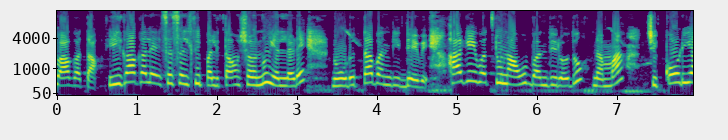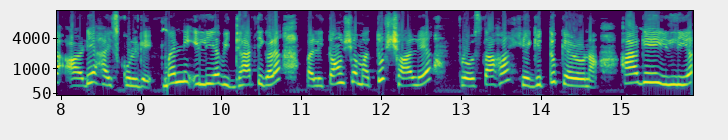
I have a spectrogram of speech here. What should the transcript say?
ಸ್ವಾಗತ. ಈಗಾಗಲೇ ಎಸ್ ಎಸ್ ಎಲ್ ಸಿ ಫಲಿತಾಂಶವನ್ನು ಎಲ್ಲೆಡೆ ನೋಡುತ್ತಾ ಬಂದಿದ್ದೇವೆ. ಹಾಗೆ ಇವತ್ತು ನಾವು ಬಂದಿರೋದು ನಮ್ಮ ಚಿಕ್ಕೋಡಿಯ ಆರ್ ಡಿ ಹೈಸ್ಕೂಲ್ಗೆ. ಬನ್ನಿ ಇಲ್ಲಿಯ ವಿದ್ಯಾರ್ಥಿಗಳ ಫಲಿತಾಂಶ ಮತ್ತು ಶಾಲೆಯ ಪ್ರೋತ್ಸಾಹ ಹೇಗಿತ್ತು ಕೇಳೋಣ. ಹಾಗೆಯೇ ಇಲ್ಲಿಯ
